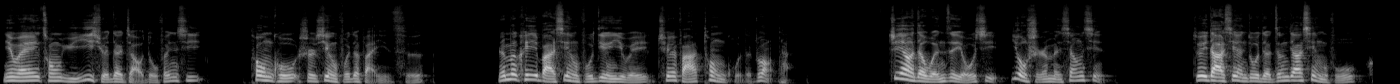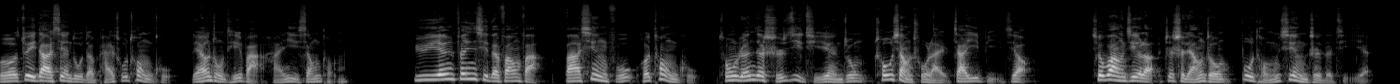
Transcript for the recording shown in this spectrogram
因为从语义学的角度分析，痛苦是幸福的反义词。人们可以把幸福定义为缺乏痛苦的状态。这样的文字游戏又使人们相信，最大限度的增加幸福和最大限度的排除痛苦两种提法含义相同。语言分析的方法把幸福和痛苦从人的实际体验中抽象出来加以比较，却忘记了这是两种不同性质的体验。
